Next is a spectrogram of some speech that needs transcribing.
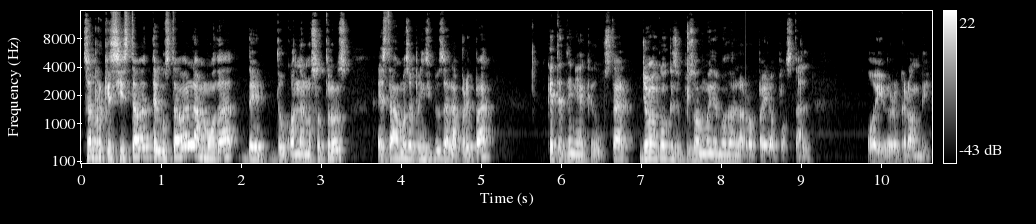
O sea, porque si estaba, te gustaba la moda de, de cuando nosotros estábamos a principios de la prepa, ¿qué te tenía que gustar? Yo me acuerdo que se puso muy de moda la ropa aeropostal o Ibercrombie.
